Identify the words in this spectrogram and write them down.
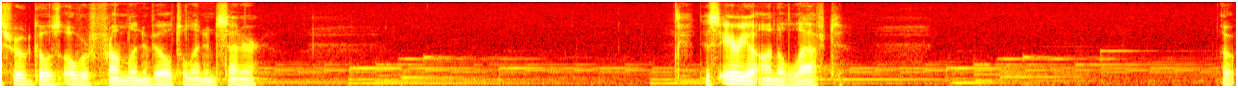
This road goes over from Lyndonville to Lyndon Center. This area on the left, oh,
